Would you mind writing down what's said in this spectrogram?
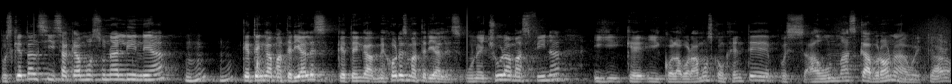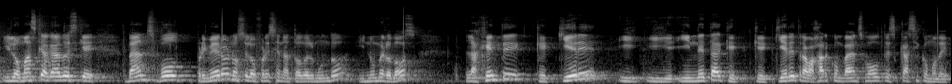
pues qué tal si sacamos una línea Ujú, ujú. que tenga materiales, que tenga mejores materiales, una hechura más fina y que y colaboramos con gente pues aún más cabrona, güey. Claro. Y lo más cagado es que Vans Bolt, primero, no se lo ofrecen a todo el mundo y número dos, la gente que quiere y, y- neta que, quiere trabajar con Vans Bolt es casi como de,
